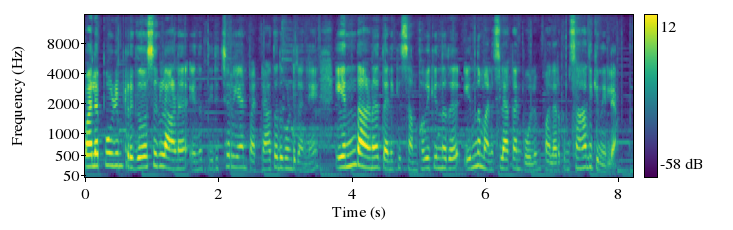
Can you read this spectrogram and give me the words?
പലപ്പോഴും ട്രിഗേഴ്സുകളാണ് എന്ന് തിരിച്ചറിയാൻ പറ്റാത്തത് കൊണ്ട് തന്നെ എന്താണ് തനിക്ക് സംഭവിക്കുന്നത് എന്ന് മനസ്സിലാക്കാൻ പോലും പലർക്കും സാധിക്കുന്നില്ല.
